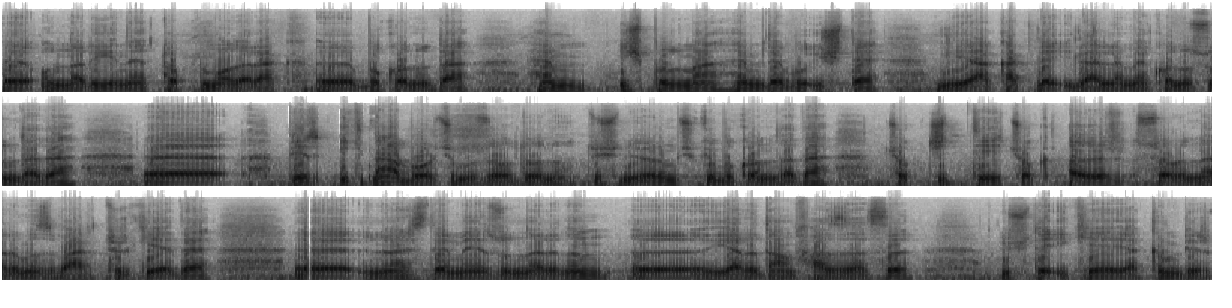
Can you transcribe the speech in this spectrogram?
e, onları yine toplum olarak e, bu konuda hem iş bulma hem de bu işte liyakatle ilerleme konusunda da e, bir ikna borcumuz olduğunu düşünüyorum. Çünkü bu konuda da çok ciddi, çok ağır sorunlarımız var. Türkiye'de e, üniversite mezunlarının e, yarıdan fazlası üçte ikiye yakın bir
